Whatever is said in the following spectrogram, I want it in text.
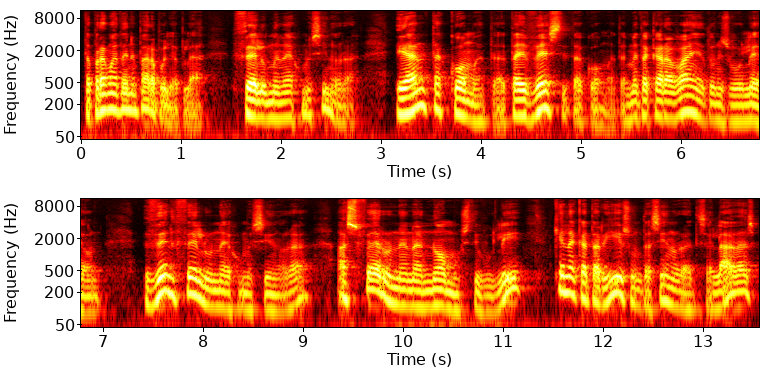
Τα πράγματα είναι πάρα πολύ απλά. Θέλουμε να έχουμε σύνορα. Εάν τα κόμματα, τα ευαίσθητα κόμματα, με τα καραβάνια των εισβολέων δεν θέλουν να έχουμε σύνορα, ας φέρουν ένα νόμο στη Βουλή και να καταργήσουν τα σύνορα της Ελλάδας,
